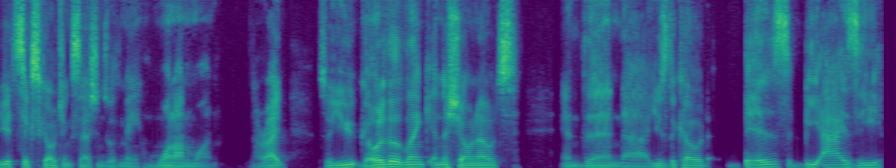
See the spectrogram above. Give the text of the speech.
you get six coaching sessions with me, one on one. All right. So you go to the link in the show notes and then uh, use the code biz b i z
